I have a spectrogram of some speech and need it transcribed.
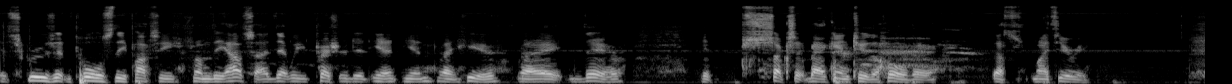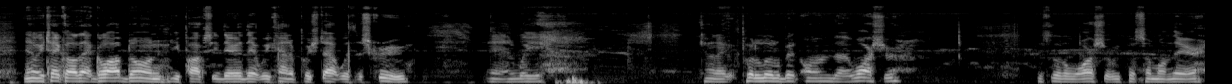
it screws it and pulls the epoxy from the outside that we pressured it in, in right here, right there. It sucks it back into the hole there. That's my theory. Now we take all that globbed on epoxy there that we kind of pushed out with the screw and we kind of put a little bit on the washer. This little washer, we put some on there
